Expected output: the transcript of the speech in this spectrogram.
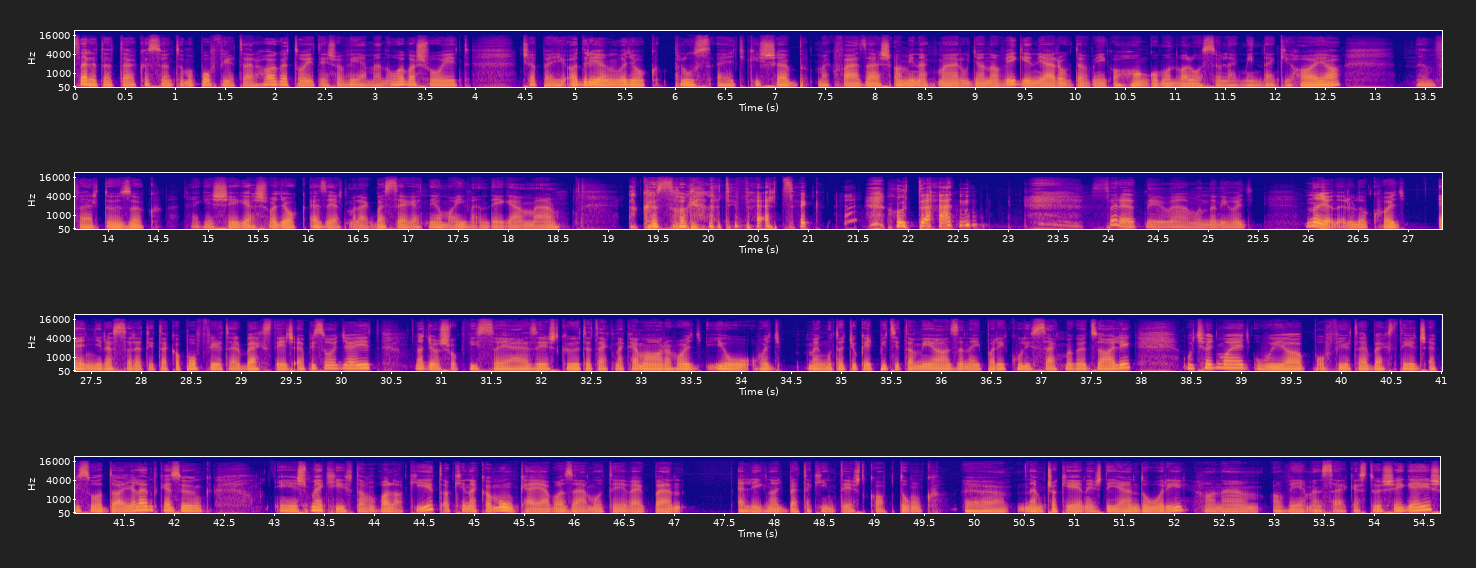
Szeretettel köszöntöm a Popfilter hallgatóit és a VMN olvasóit. Csepei Adrien vagyok, plusz egy kisebb megfázás, aminek már ugyan a végén járok, de még a hangomon valószínűleg mindenki hallja. Nem fertőzök, egészséges vagyok, ezért merek beszélgetni a mai vendégemmel. A közszolgálati percek után szeretném elmondani, hogy nagyon örülök, hogy ennyire szeretitek a Popfilter backstage epizódjait. Nagyon sok visszajelzést küldtetek nekem arra, hogy jó, hogy megmutatjuk egy picit, ami a zeneipari kulisszák mögött zajlik. Úgyhogy ma egy újabb Popfilter backstage epizóddal jelentkezünk, és meghívtam valakit, akinek a munkájában az elmúlt években elég nagy betekintést kaptunk nem csak én és Diane Dóri, hanem a VMN szerkesztősége is,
